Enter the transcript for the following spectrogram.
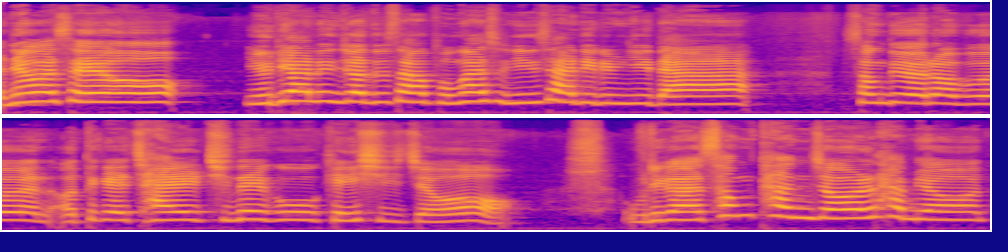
안녕하세요. 요리하는 전도사 봉화순 인사드립니다. 성도 여러분, 어떻게 잘 지내고 계시죠? 우리가 성탄절 하면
